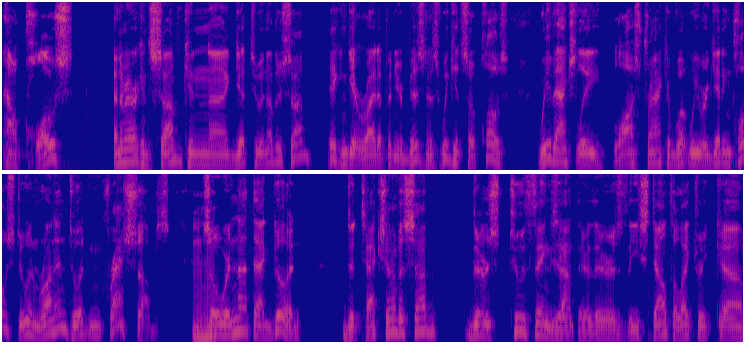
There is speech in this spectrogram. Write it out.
how close an American sub can uh, get to another sub? It can get right up in your business. We get so close we've actually lost track of what we were getting close to and run into it and crash subs. Mm-hmm. So we're not that good. Detection of a sub, there's two things out there. There's the stealth electric uh,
